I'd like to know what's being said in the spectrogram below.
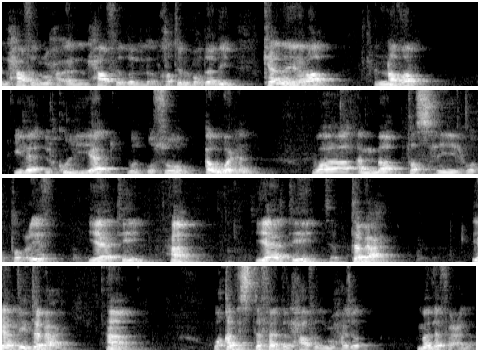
الحافظ الحافظ الخطيب البغدادي كان يرى النظر إلى الكليات والأصول أولا وأما التصحيح والتضعيف يأتي ها يأتي تبعا يأتي تبعا ها. وقد استفاد الحافظ ابن حجر ماذا فعل؟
